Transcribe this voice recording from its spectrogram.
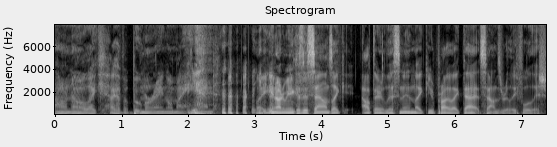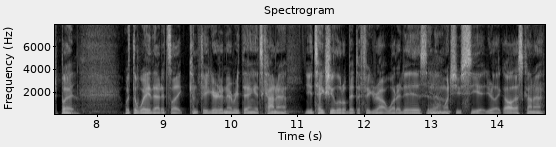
I don't know. Like I have a boomerang on my hand. Like you know what I mean? Because it sounds like out there listening, like you're probably like that sounds really foolish, but Yeah. With the way that it's like configured and everything, it's kind of it takes you a little bit to figure out what it is, and then once you see it, you're like, oh, that's kind of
